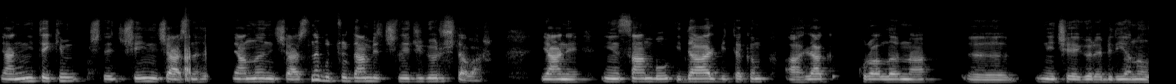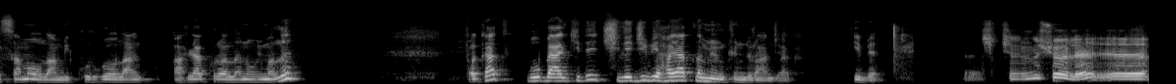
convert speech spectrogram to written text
Yani nitekim işte şeyin içerisinde, Hristiyanlığın içerisinde bu türden bir çileci görüş de var. Yani insan bu ideal bir takım ahlak kurallarına e, Nietzsche'ye göre bir yanılsama olan, bir kurgu olan ahlak kurallarına uymalı. Fakat bu belki de çileci bir hayatla mümkündür ancak gibi. Şimdi şöyle, e,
